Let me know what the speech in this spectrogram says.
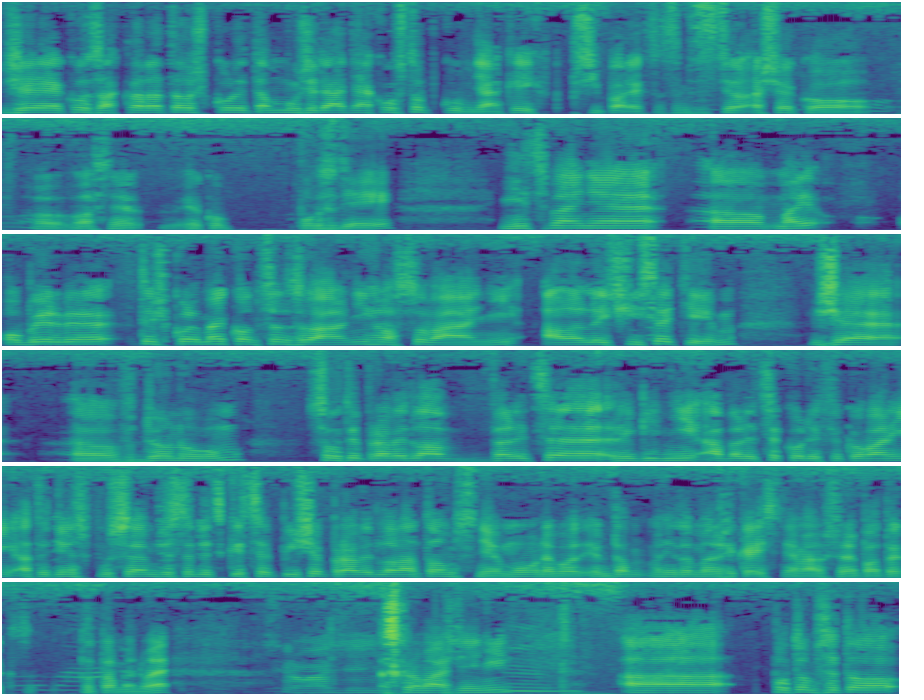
že jako zakladatel školy tam může dát nějakou stopku v nějakých případech, to jsem zjistil až jako eh, vlastně jako později. Nicméně uh, mají obě dvě ty školy mají konsenzuální hlasování, ale liší se tím, že uh, v Donum jsou ty pravidla velice rigidní a velice kodifikovaný a to tím způsobem, že se vždycky se píše pravidlo na tom sněmu, nebo jim tam, oni tam říkají sněm, já už se nepamatuji, jak to, to tam jmenuje, Schromáždění. schromáždění a potom se to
